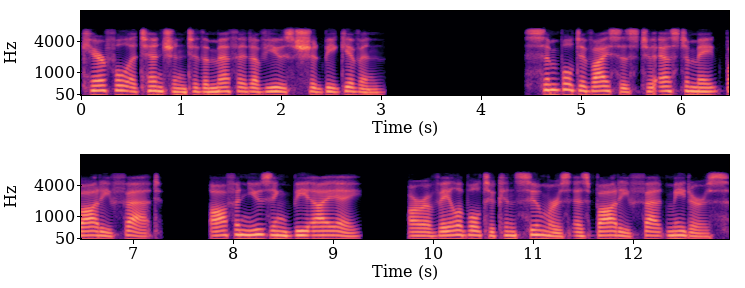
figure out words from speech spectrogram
careful attention to the method of use should be given. Simple devices to estimate body fat, often using BIA, are available to consumers as body fat meters.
